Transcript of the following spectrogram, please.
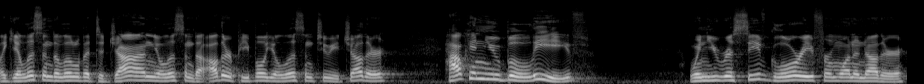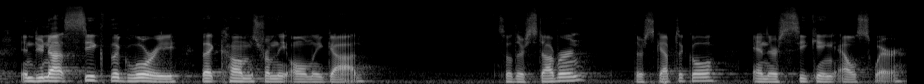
Like you listened a little bit to John, you'll listen to other people, you'll listen to each other. How can you believe when you receive glory from one another and do not seek the glory that comes from the only God? So they're stubborn, they're skeptical, and they're seeking elsewhere.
